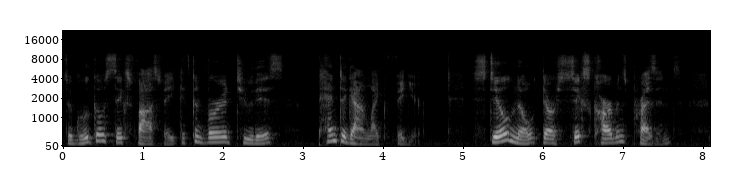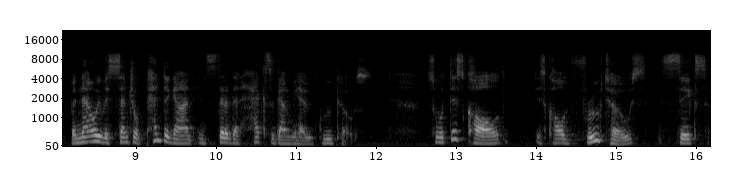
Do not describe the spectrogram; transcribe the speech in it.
So glucose 6 phosphate gets converted to this pentagon like figure. Still note there are six carbons present, but now we have a central pentagon instead of that hexagon we had with glucose. So what this called is called fructose 6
